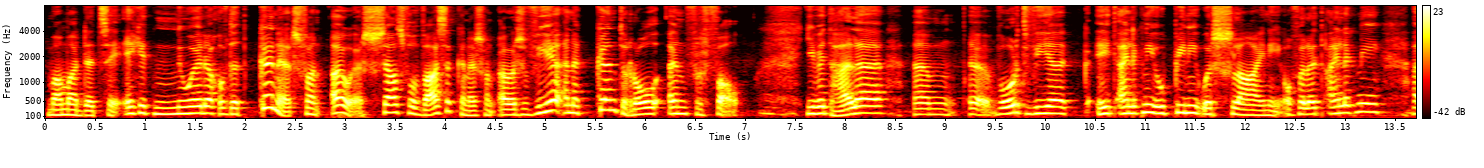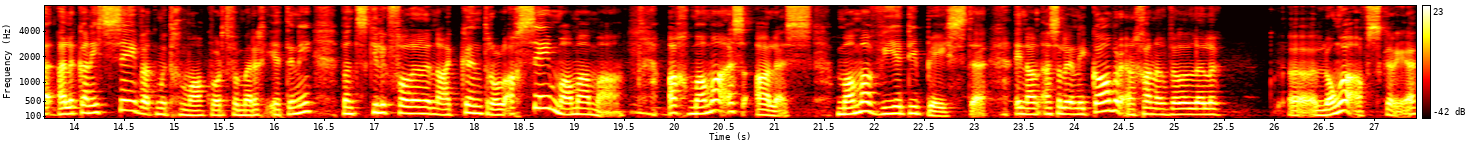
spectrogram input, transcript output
mamma dit sê. Ek het nodig of dat kinders van ouers, selfs volwasse kinders van ouers weer in 'n kindrol in verval. Jy weet hulle ehm um, uh, word weer het eintlik nie opinie oor slaai nie of hulle het eintlik nie hulle kan nie sê wat moet gemaak word vir middagete nie want skielik val hulle in daai kindrol. Ag sê mamma ma. Ag mamma is alles. Mamma weet die beste. En dan as hulle in die kamer ingaan dan wil hulle hulle uh, longe afskree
